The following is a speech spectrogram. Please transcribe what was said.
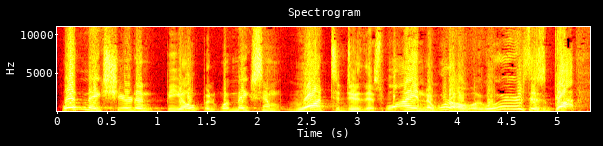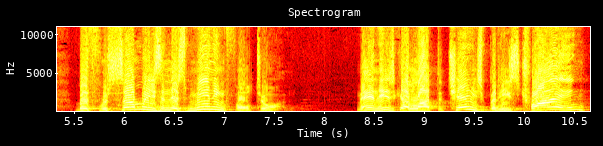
What makes Sheridan be open? What makes him want to do this? Why in the world? Where is this God? But for some reason, it's meaningful to him. Man, he's got a lot to change, but he's trying.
